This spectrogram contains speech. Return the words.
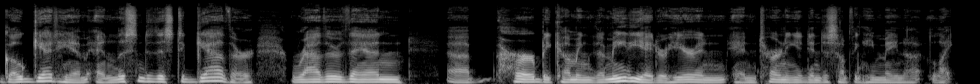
go get him, and listen to this together rather than uh, her becoming the mediator here and, and turning it into something he may not like.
